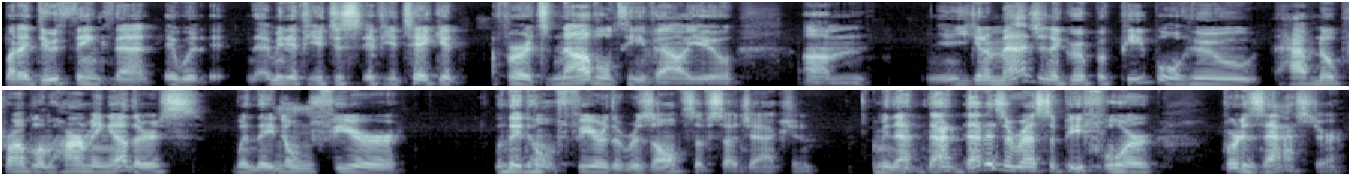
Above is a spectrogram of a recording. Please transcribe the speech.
but I do think that it would. I mean, if you just if you take it for its novelty value, um, you can imagine a group of people who have no problem harming others when they don't mm-hmm. fear when they don't fear the results of such action. I mean that that that is a recipe for for disaster.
